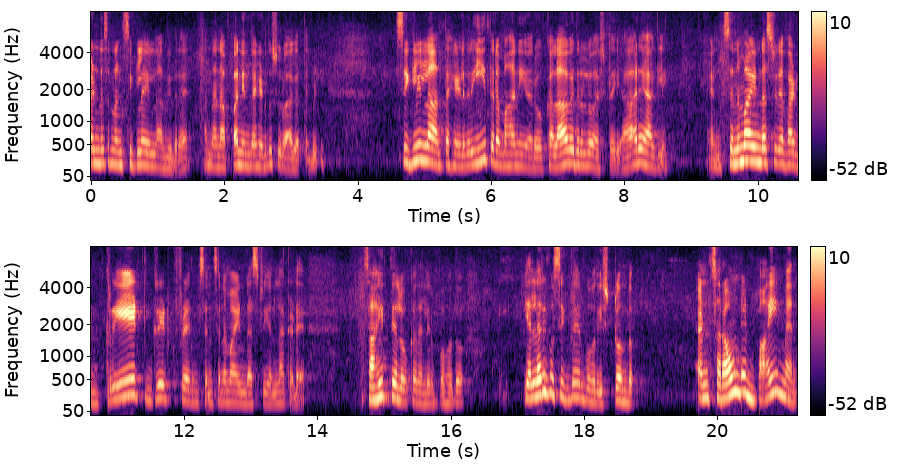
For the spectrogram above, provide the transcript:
ಗಂಡಸರು ನಂಗೆ ಸಿಗಲೇ ಇಲ್ಲ ಅಂದಿದ್ರೆ, ಅದು ನನ್ನ ಅಪ್ಪನಿಂದ ಹಿಡಿದು ಶುರು ಆಗುತ್ತೆ ಬಿಡಿ. ಸಿಗಲಿಲ್ಲ ಅಂತ ಹೇಳಿದರೆ ಈ ಥರ ಮಹನೀಯರು ಕಲಾವಿದರಲ್ಲೂ ಅಷ್ಟೇ, ಯಾರೇ ಆಗಲಿ. And cinema industry have had great great friends in cinema industry ಎಲ್ಲ ಕಡೆ. ಸಾಹಿತ್ಯ ಲೋಕದಲ್ಲಿರಬಹುದು. ಎಲ್ಲರಿಗೂ ಸಿಗದೇ ಇರಬಹುದು ಇಷ್ಟೊಂದು. ಆ್ಯಂಡ್ ಸರೌಂಡೆಡ್ ಬೈ ಮೆನ್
